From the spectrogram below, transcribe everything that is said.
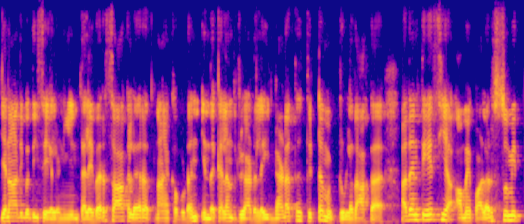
ஜனாதிபதி செயலணியின் தலைவர் சாகல ரத்நாயக்கவுடன் இந்த கலந்துரையாடலை நடத்த திட்டமிட்டுள்ளதாக அதன் தேசிய அமைப்பாளர் சுமித்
